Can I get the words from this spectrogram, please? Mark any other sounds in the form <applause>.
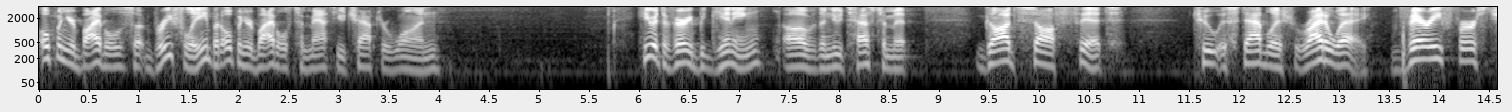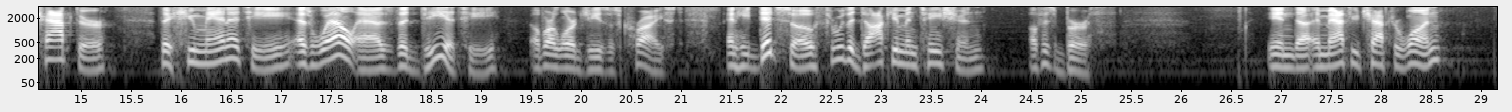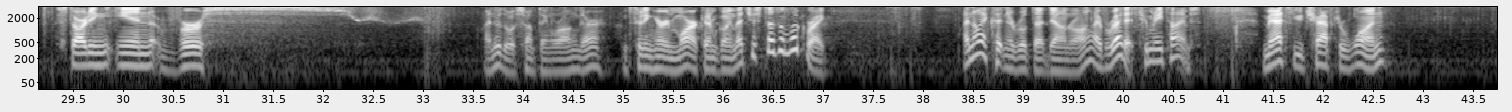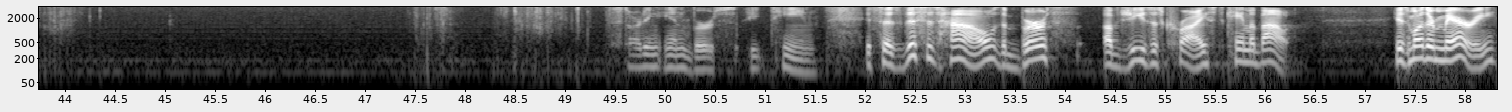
open your Bibles uh, briefly, but open your Bibles to Matthew chapter 1. Here at the very beginning of the New Testament, God saw fit to establish right away, very first chapter, the humanity as well as the deity of our Lord Jesus Christ. And he did so through the documentation of his birth. In, uh, in Matthew chapter 1, starting in verse. I knew there was something wrong there. I'm sitting here in Mark and I'm going, that just doesn't look right. I know I couldn't have wrote that down wrong. I've read it too many times. Matthew chapter 1. starting in verse 18. It says, This is how the birth of Jesus Christ came about. His mother Mary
